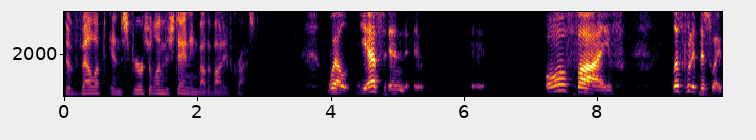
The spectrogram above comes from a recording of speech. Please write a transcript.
developed in spiritual understanding by the body of Christ. Well, yes. And uh, all five, let's put it this way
